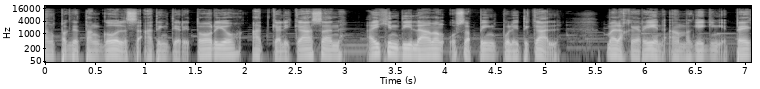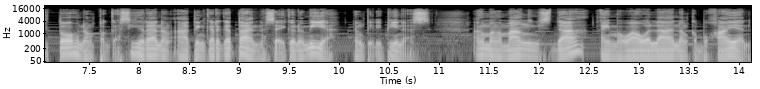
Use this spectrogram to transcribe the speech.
ang pagtatanggol sa ating teritoryo at kalikasan ay hindi lamang usaping politikal malaki rin ang magiging epekto ng pagkasira ng ating karagatan sa ekonomiya ng Pilipinas. Ang mga mangingisda ay mawawala ng kabuhayan.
